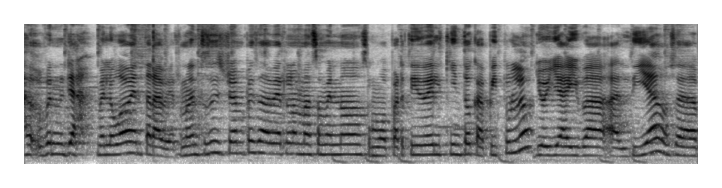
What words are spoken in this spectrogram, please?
ah, bueno, ya, me lo voy a aventar a ver, ¿no? Entonces yo empecé a verlo más o menos como a partir del quinto capítulo. Yo ya iba al día, o sea,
